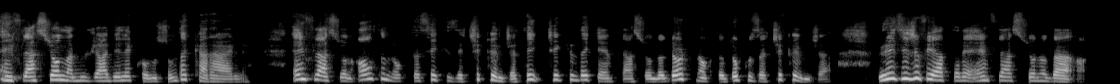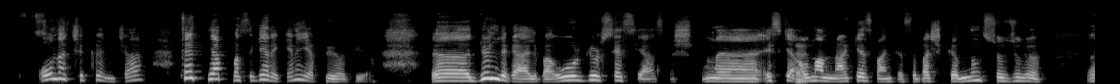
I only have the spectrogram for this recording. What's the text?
Enflasyonla mücadele konusunda kararlı. Enflasyon 6.8'e çıkınca, çekirdek enflasyonda 4.9'a çıkınca, üretici fiyatları enflasyonu da ona çıkınca FED yapması gerekeni yapıyor diyor. E, dün de galiba Uğur Gürses yazmış. E, eski evet. Alman Merkez Bankası Başkanı'nın sözünü e,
